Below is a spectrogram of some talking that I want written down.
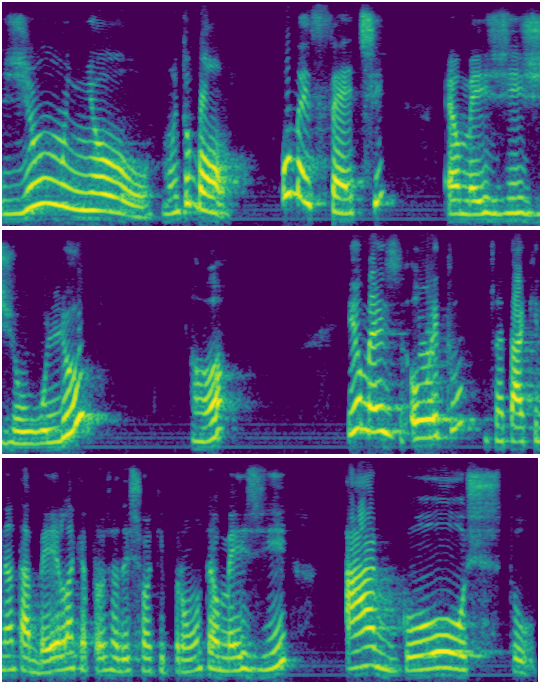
junho. Muito bom. O mês 7 é o mês de julho. Ó. E o mês 8, já está aqui na tabela, que a Pro já deixou aqui pronta, é o mês de agosto.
